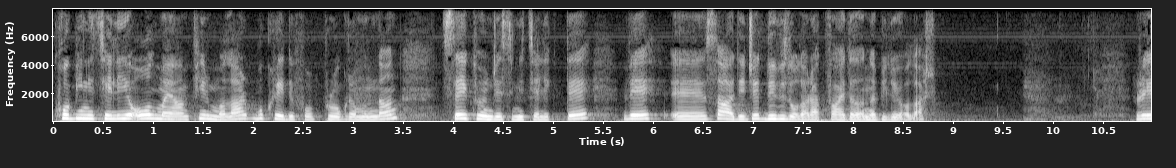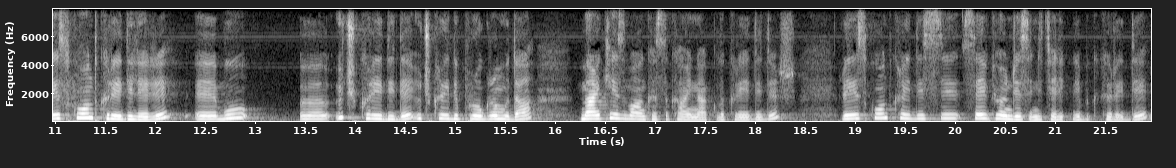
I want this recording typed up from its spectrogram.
KOBİ niteliği olmayan firmalar bu kredi programından sevk öncesi nitelikte ve e, sadece döviz olarak faydalanabiliyorlar. Reskont kredileri e, bu e, üç kredide, üç kredi programı da Merkez Bankası kaynaklı kredidir. Reskont kredisi sevk öncesi nitelikli bir kredi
